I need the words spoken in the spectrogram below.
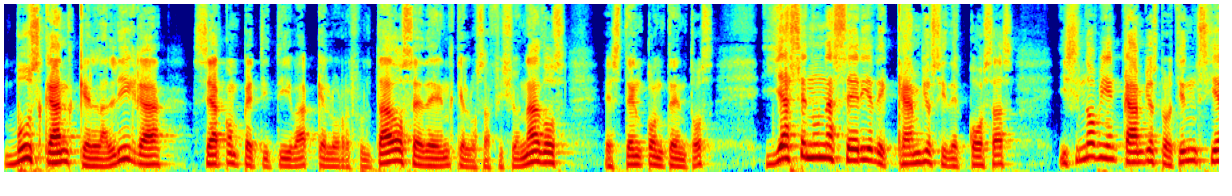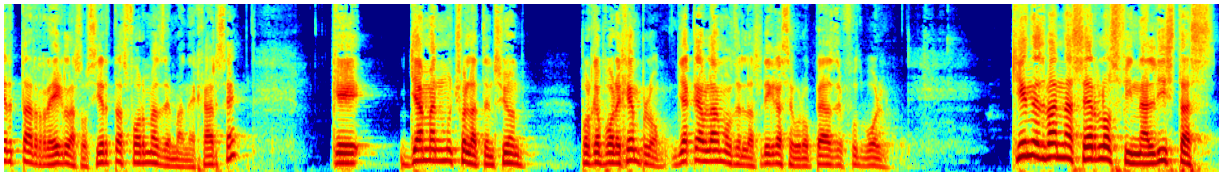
Buscan que la liga sea competitiva, que los resultados se den, que los aficionados estén contentos y hacen una serie de cambios y de cosas, y si no bien cambios, pero tienen ciertas reglas o ciertas formas de manejarse que llaman mucho la atención. Porque, por ejemplo, ya que hablamos de las ligas europeas de fútbol, ¿quiénes van a ser los finalistas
